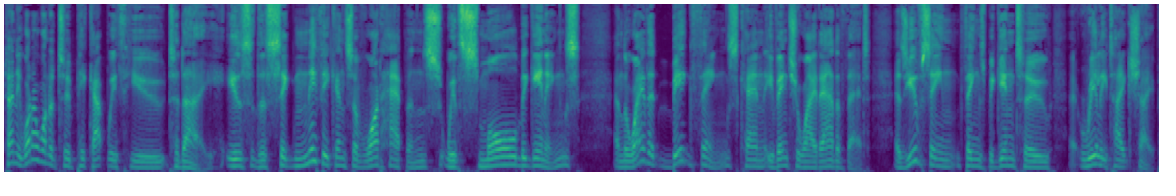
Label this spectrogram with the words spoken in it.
Tony, what I wanted to pick up with you today is the significance of what happens with small beginnings and the way that big things can eventuate out of that. As you've seen things begin to uh, really take shape.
